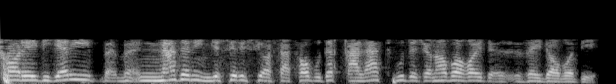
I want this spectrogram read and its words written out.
چاره دیگری نداریم. یه سری سیاست ها بوده غلط بوده جناب آقای زیدآبادی.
